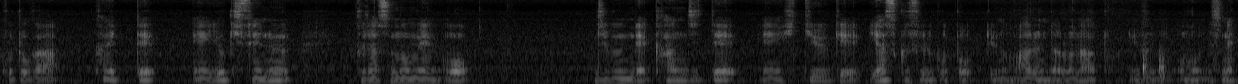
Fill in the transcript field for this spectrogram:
ことがかえって、えー、予期せぬプラスの面を自分で感じて、えー、引き受けやすくすることっていうのもあるんだろうなというふうに思うんですね。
